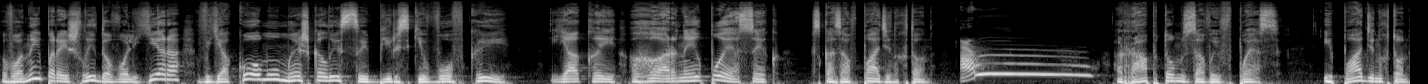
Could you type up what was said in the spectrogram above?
вони перейшли до вольєра, в якому мешкали сибірські вовки. Який гарний песик, сказав Падінгтон. Раптом завив пес. І Падінгтон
